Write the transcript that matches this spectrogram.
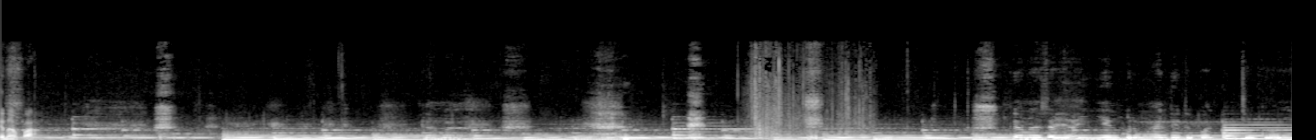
Kenapa? Karena saya ingin bermain di depan Pak Jokowi.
